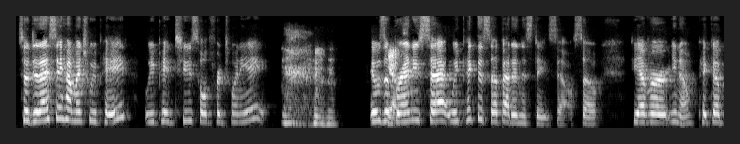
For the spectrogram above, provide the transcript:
So did I say how much we paid? We paid two, sold for 28. It was a Yes. brand new set. We picked this up at an estate sale. So if you ever, you know, pick up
